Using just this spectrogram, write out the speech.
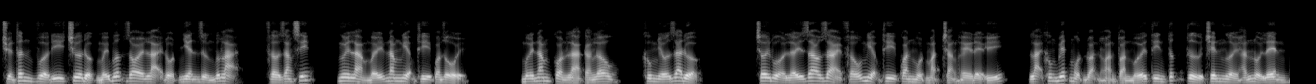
Chuyển thân vừa đi chưa được mấy bước roi lại đột nhiên dừng bước lại, phờ giang xít, ngươi làm mấy năm nghiệm thi quan rồi? Mười năm còn là càng lâu, không nhớ ra được. Chơi đùa lấy dao giải phẫu nghiệm thi quan một mặt chẳng hề để ý, lại không biết một đoạn hoàn toàn mới tin tức từ trên người hắn nổi lên,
